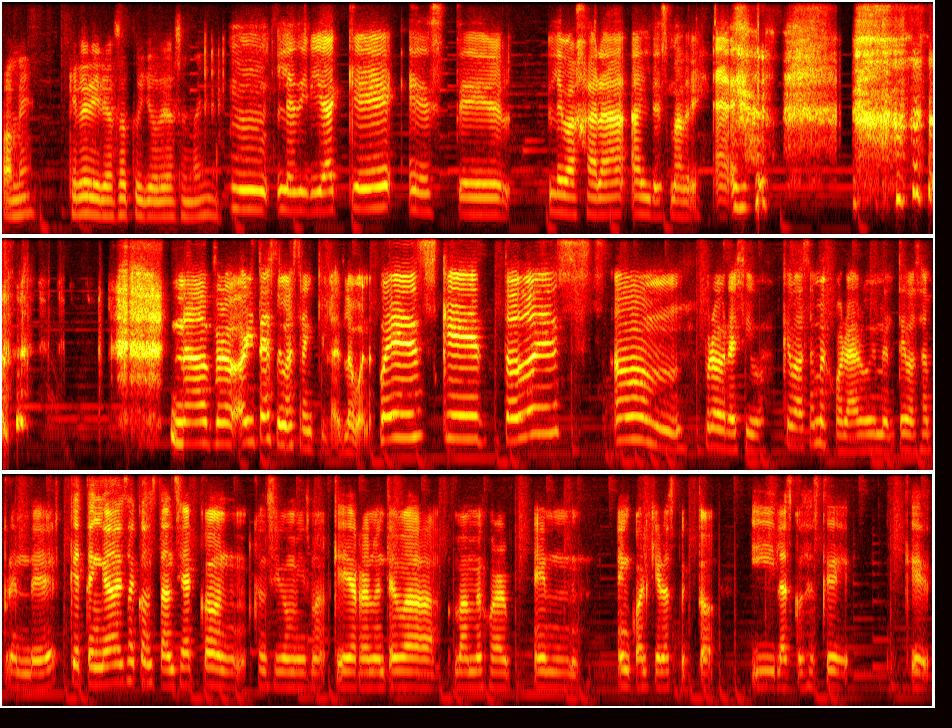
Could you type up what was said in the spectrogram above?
Pame, ¿qué le dirías a tu yo de hace un año? Mm, le diría que este le bajara al desmadre. no, pero ahorita estoy más tranquila, es lo bueno. Pues que todo es um, progresivo, que vas a mejorar, obviamente vas a aprender, que tenga esa constancia con consigo misma, que realmente va, va a mejorar en, en cualquier aspecto y las cosas que, que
